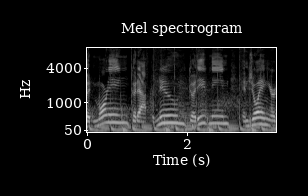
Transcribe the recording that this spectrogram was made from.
Good morning, good afternoon, good evening, enjoying your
